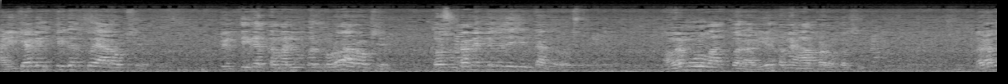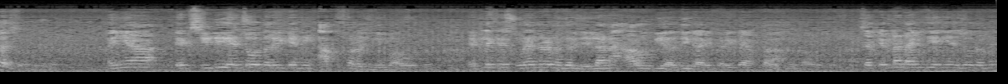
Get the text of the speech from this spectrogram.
અહીં ક્યાં વ્યક્તિગત કોઈ આરોપ છે? વ્યક્તિગત તમારી ઉપર થોડો આરોપ છે. તો શું કામ એટલી બધી ચિંતા કરો છો? હવે મૂળ વાત પર આવીએ, તમે હા પડો પછી. બરાબર છે? અહીંયા એક સીડીએચઓ તરીકેની આપ ફરજ નિભાવો છો. એટલે કે સુરેન્દ્રનગર જિલ્લાના આરોગ્ય અધિકારી તરીકે આપ ફરજ નિભાવો છો. સર કેટલા ટાઈમથી અહીંયા છો તમે?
